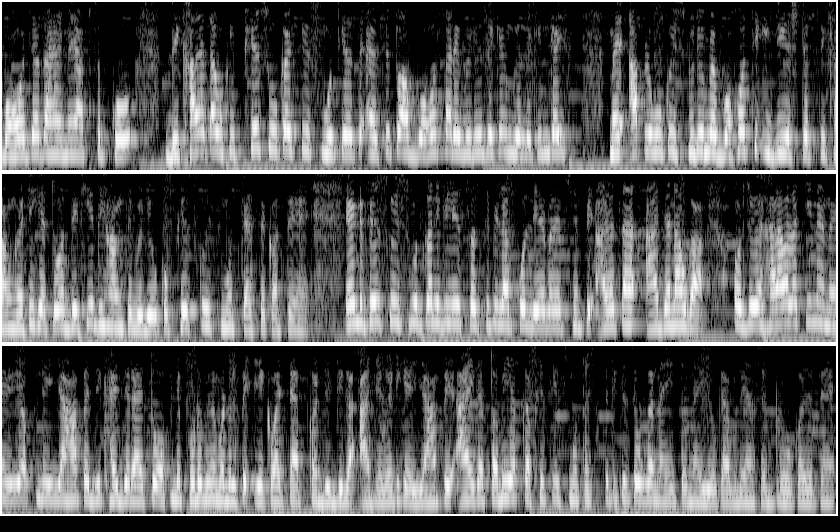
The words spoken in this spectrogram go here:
बहुत ज़्यादा है, मैं आप सबको दिखा देता हूँ कि फेस को कैसे स्मूथ किया जाता है। ऐसे तो आप बहुत सारे वीडियो देखेंगे लेकिन गाइस मैं आप लोगों को इस वीडियो में बहुत ही ईजी स्टेप सिखाऊँगा, ठीक है? तो देखिए ध्यान से वीडियो को फेस को स्मूथ कैसे करते हैं। एंड फेस को स्मूथ करने के लिए सबसे पहले आपको लेयर वाले ऑप्शन पे आ जाता आ जाना होगा। और जो हरा वाला चिन्ह है ना, ये अपने यहाँ पे दिखाई दे रहा है तो अपने फ़ोटो में मॉडल पे एक बार टैप कर दीजिएगा, आ जाएगा, ठीक है? यहाँ पे आएगा, तभी आपका फेस स्मूथ अच्छी तरीके से होगा, नहीं तो नहीं होगा, अपने यहाँ से ड्रॉ कर देते हैं।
